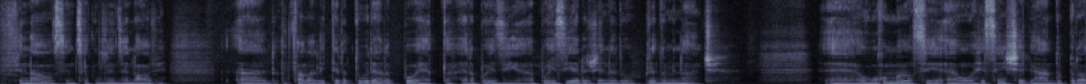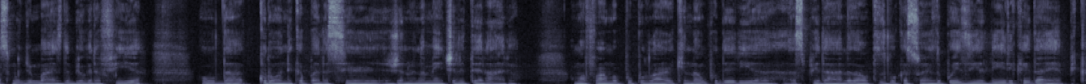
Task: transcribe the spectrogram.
final assim, do século XIX, falar literatura era poeta, era poesia. A poesia era o gênero predominante. É, o romance é um recém-chegado, próximo demais da biografia ou da crônica para ser genuinamente literário uma forma popular que não poderia aspirar às altas vocações da poesia lírica e da épica.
